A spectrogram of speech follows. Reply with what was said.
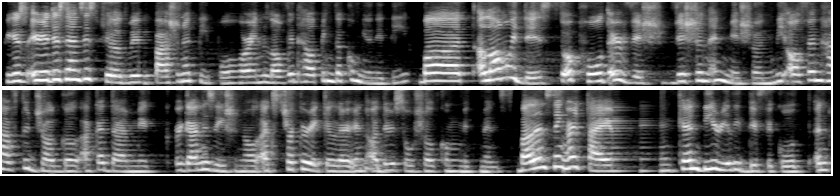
Because Iridescence is filled with passionate people who are in love with helping the community. But along with this, to uphold our vis- vision and mission, we often have to juggle academic, organizational, extracurricular, and other social commitments. Balancing our time can be really difficult, and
